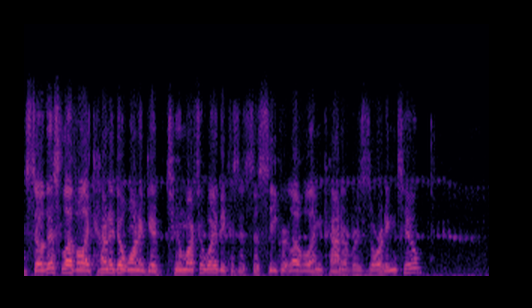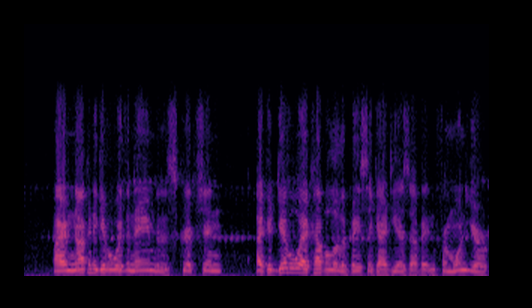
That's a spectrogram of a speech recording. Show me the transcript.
So this level I kind of don't want to give too much away because it's a secret level I'm kind of resorting to. I'm not going to give away the name, the description. I could give away a couple of the basic ideas of it, and from one year,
